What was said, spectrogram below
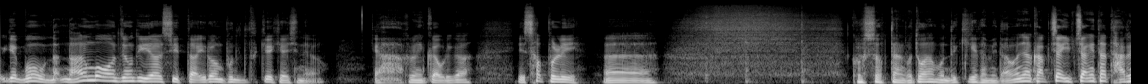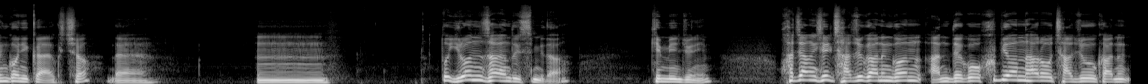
이게 뭐 나, 나는 뭐 어느 정도 이해할 수 있다 이런 분들도 꽤 계시네요. 야, 그러니까 우리가 이 섣불리 에, 그럴 수 없다는 것도 한번 느끼게 됩니다. 왜냐 각자 입장이 다 다른 거니까요, 그렇죠? 네. 음, 또 이런 사연도 있습니다. 김민주님, 화장실 자주 가는 건 안 되고 흡연하러 자주 가는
